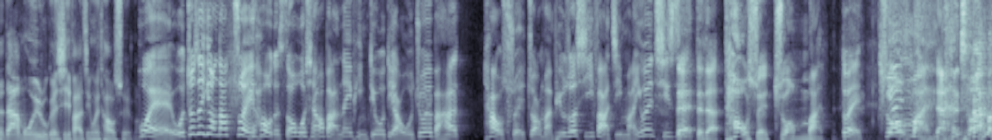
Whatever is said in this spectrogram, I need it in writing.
那大家沐浴乳跟洗发精会套水吗？会，我就是用到最后的时候，我想要把那瓶丢掉，我就会把它套水装满。比如说洗发精嘛，因为其实对对对，套水装满，对装满的装的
